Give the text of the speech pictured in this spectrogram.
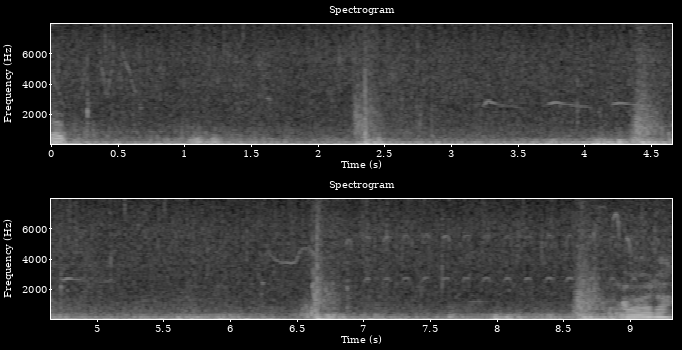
Hop. Voilà.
